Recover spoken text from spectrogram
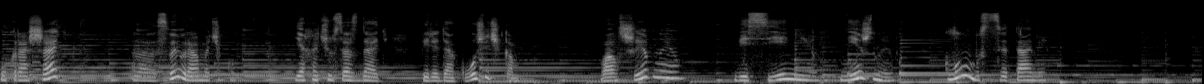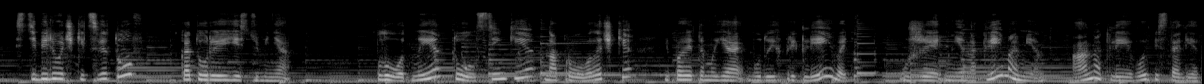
украшать э, свою рамочку. Я хочу создать перед окошечком волшебную, весеннюю, нежную клумбу с цветами. Стебелечки цветов, которые есть у меня, плотные, толстенькие, на проволочке, и поэтому я буду их приклеивать уже не на клей момент, а на клеевой пистолет.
